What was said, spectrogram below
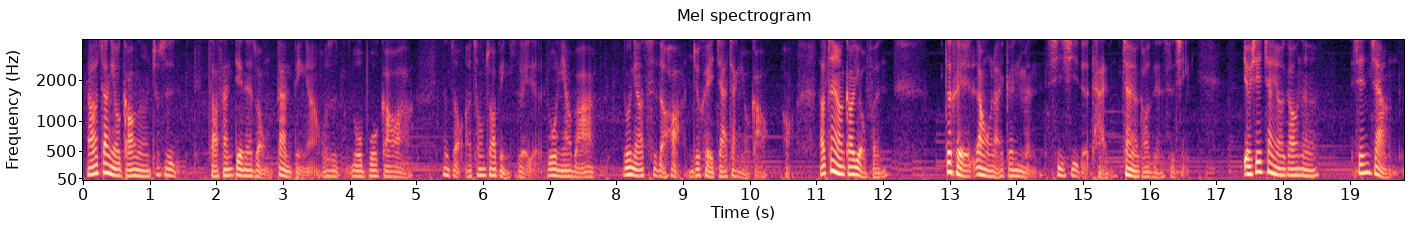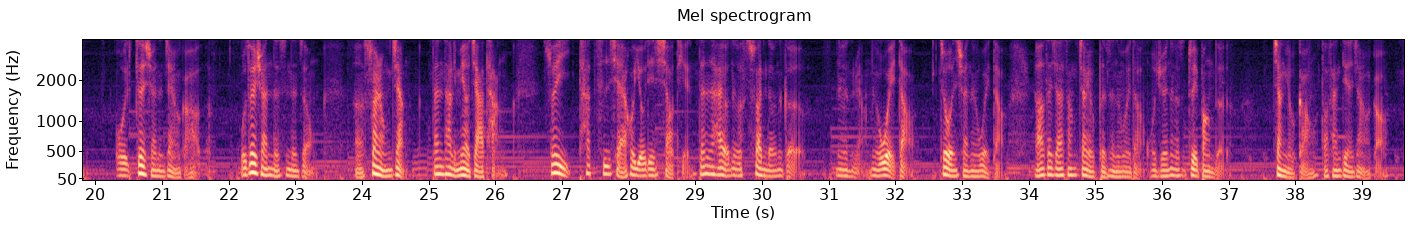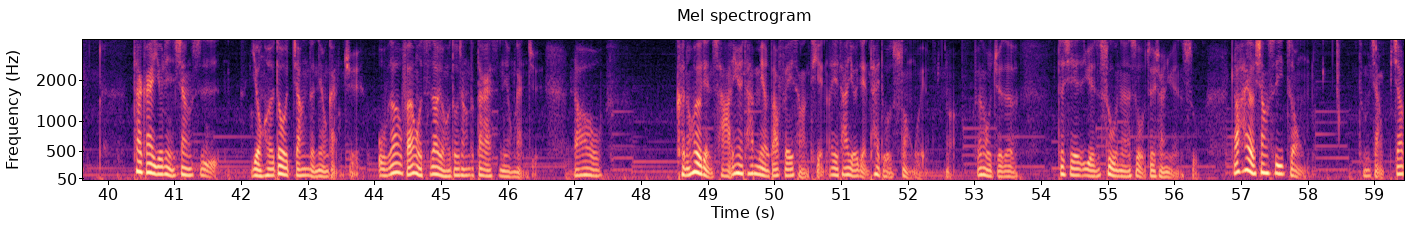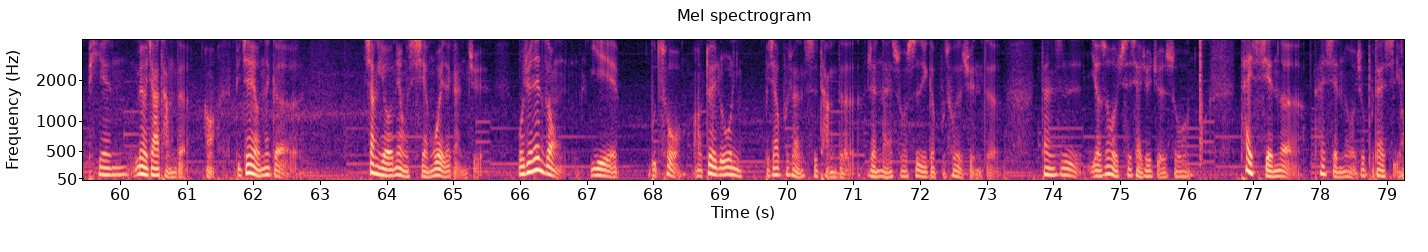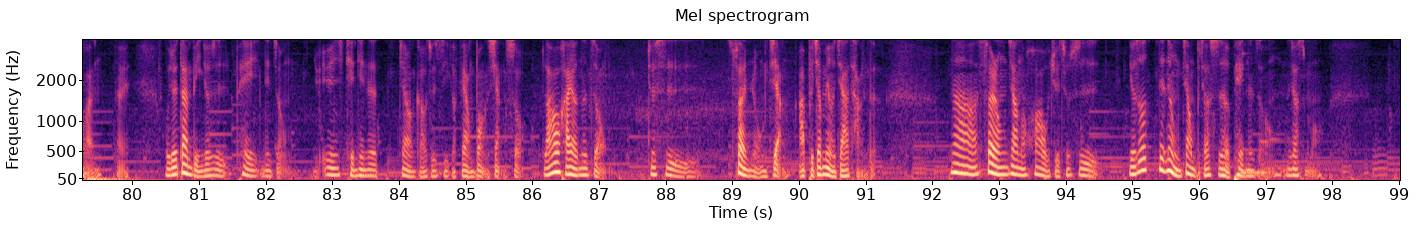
然后酱油膏呢，就是早餐店那种蛋饼啊，或是萝卜糕啊，那种呃葱抓饼之类的。如果你要把它，如果你要吃的话，你就可以加酱油膏。好，然后酱油膏有分，这可以让我来跟你们细细的谈酱油膏这件事情。有些酱油膏呢，先讲我最喜欢的酱油膏好了。我最喜欢的是那种，呃，蒜蓉酱，但是它里面有加糖，所以它吃起来会有点小甜，但是还有那个蒜的那个那个怎么样，那个味道，就我很喜欢那个味道，然后再加上酱油本身的味道，我觉得那个是最棒的酱油膏，早餐店的酱油膏，大概有点像是永和豆浆的那种感觉，我不知道，反正我吃到永和豆浆都大概是那种感觉，然后。可能会有点差，因为它没有到非常甜，而且它有一点太多的蒜味啊。但是我觉得这些元素呢，是我最喜欢的元素。然后还有像是一种怎么讲，比较偏没有加糖的，好，比较有那个酱油那种咸味的感觉。我觉得那种也不错啊。对，如果你比较不喜欢吃糖的人来说，是一个不错的选择。但是有时候我吃起来就觉得说。太咸了，太咸了，我就不太喜欢。对，我觉得蛋饼就是配那种，因为甜甜的酱油膏就是一个非常棒的享受。然后还有那种就是蒜蓉酱啊，比较没有加糖的那蒜蓉酱的话，我觉得就是有时候那那种酱比较适合配那种那叫什么？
